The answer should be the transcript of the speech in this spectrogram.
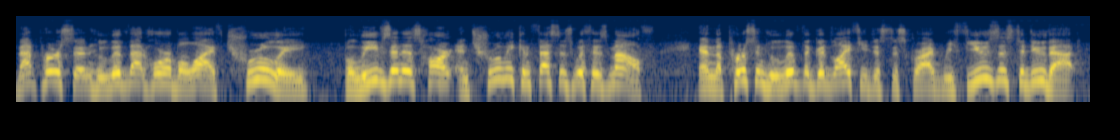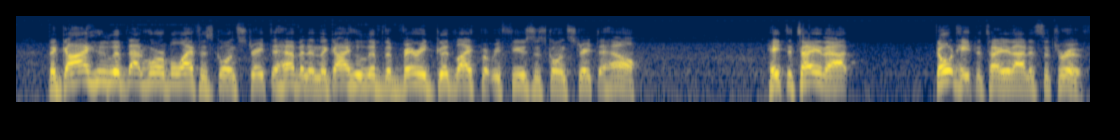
that person who lived that horrible life truly believes in his heart and truly confesses with his mouth, and the person who lived the good life you just described refuses to do that, the guy who lived that horrible life is going straight to heaven, and the guy who lived the very good life but refused is going straight to hell. Hate to tell you that. Don't hate to tell you that, it's the truth.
